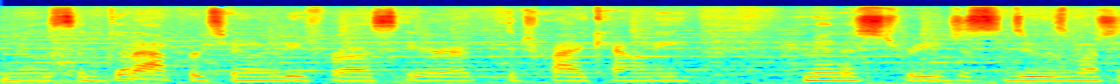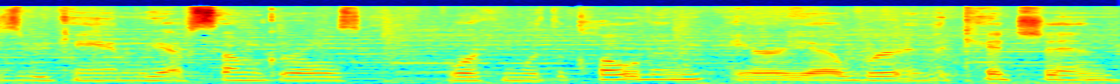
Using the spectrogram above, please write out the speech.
You know, it's a good opportunity for us here at the Tri-County Ministry just to do as much as we can. We have some girls working with the clothing area, we're in the kitchen,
